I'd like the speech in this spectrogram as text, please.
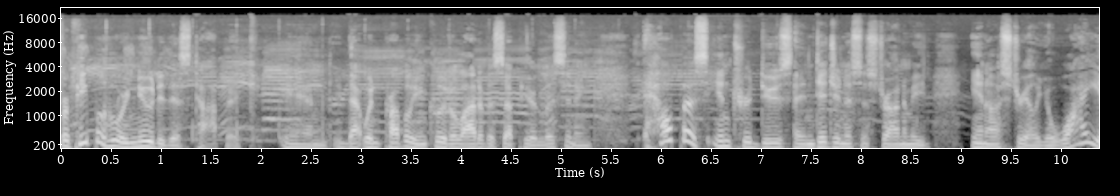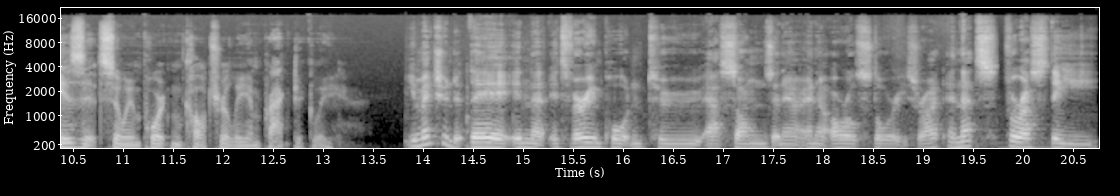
For people who are new to this topic, and that would probably include a lot of us up here listening, help us introduce Indigenous astronomy in Australia. Why is it so important culturally and practically? You mentioned it there in that it's very important to our songs and our and our oral stories, right? And that's for us the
